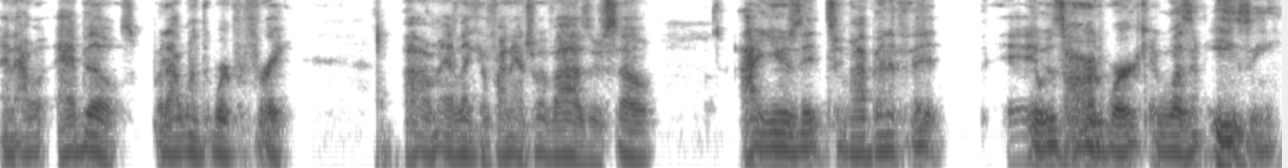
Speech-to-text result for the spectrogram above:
and I had bills, but I went to work for free um, at Lincoln Financial Advisor. So I used it to my benefit. It was hard work. It wasn't easy,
